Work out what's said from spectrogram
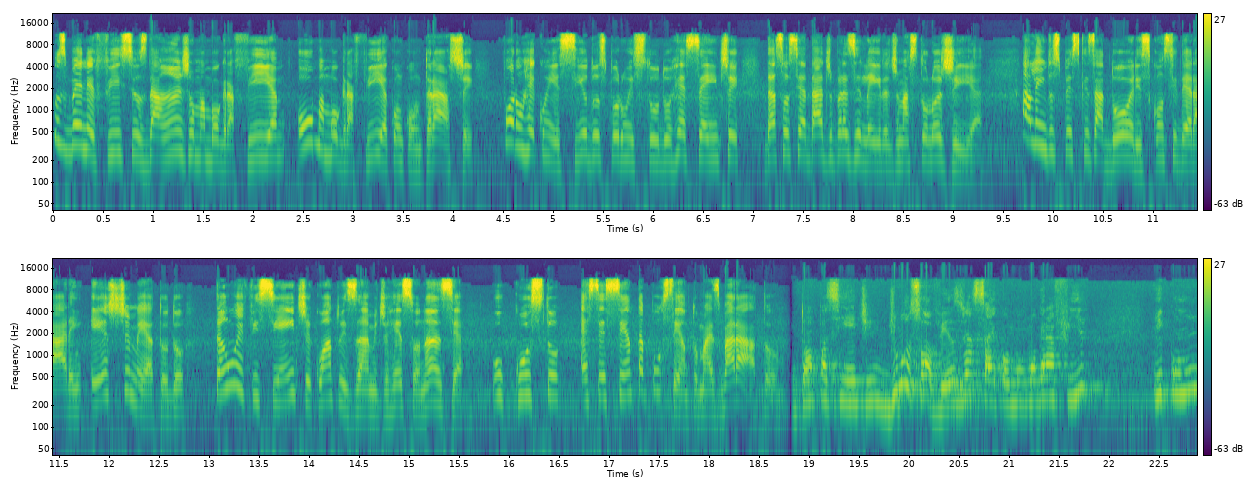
Os benefícios da angiomamografia ou mamografia com contraste foram reconhecidos por um estudo recente da Sociedade Brasileira de Mastologia. Além dos pesquisadores considerarem este método tão eficiente quanto o exame de ressonância, o custo é 60% mais barato. Então a paciente de uma só vez já sai com a mamografia e com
